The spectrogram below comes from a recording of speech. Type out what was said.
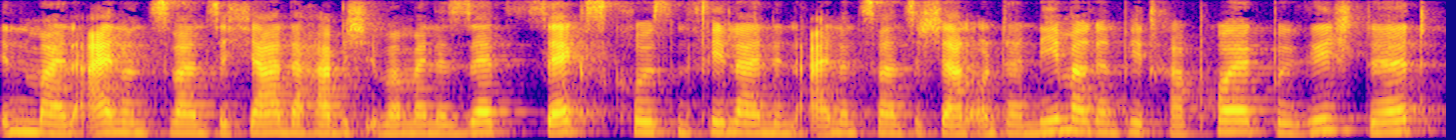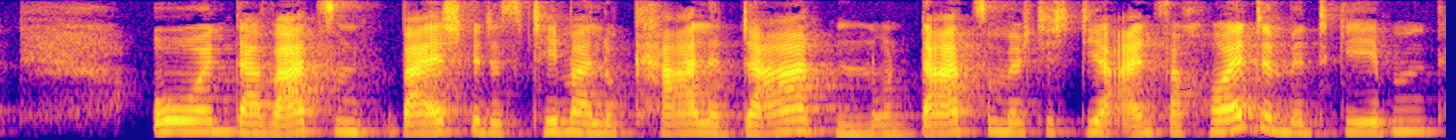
in meinen 21 Jahren, da habe ich über meine sechs, größten Fehler in den 21 Jahren Unternehmerin Petra Polk berichtet. Und da war zum Beispiel das Thema lokale Daten. Und dazu möchte ich dir einfach heute mitgeben,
